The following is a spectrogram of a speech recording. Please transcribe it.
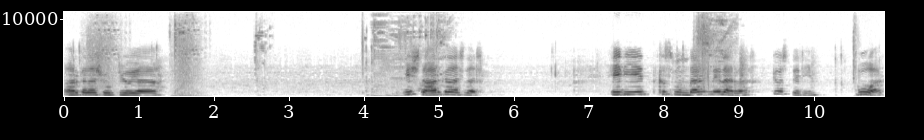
Arkadaş yok diyor ya. İşte arkadaşlar. Hediye kısmında neler var? Göstereyim. Bu var.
